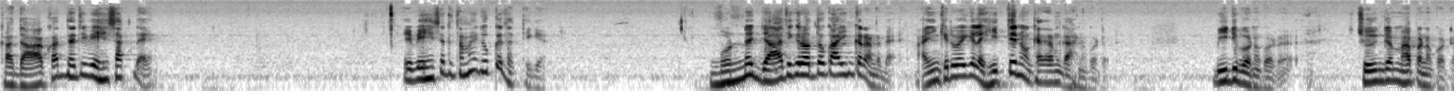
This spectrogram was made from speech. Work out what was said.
කවදාකවත් නැති වෙහෙසක් දැනෙන. ඒ වෙහෙසට තමයි දුක්ඛ සත්‍ය කියන්නේ. මොන්න જાති කරොත් ඔක අයින් කරන්න බෑ. අයින් කිරුවයි කියලා හිතෙනවා කැරම් ගන්නකොට. බීඩි බොනකොට, චුයින්ගම් හපනකොට,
